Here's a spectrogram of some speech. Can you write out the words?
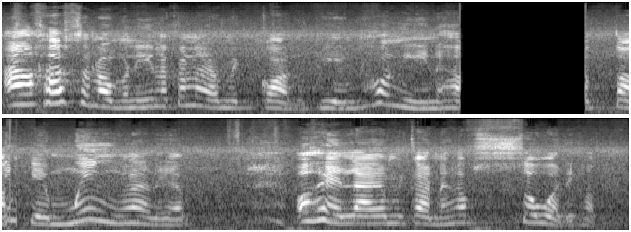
เอาละครับสำหรับวันนี้เราก็ลาไปก่อนเพียงเท่านี้นะครับตอนเกมมิ่งมากเลยครับ โอเคลาไปก่อนนะครับ สวัสดีครับ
